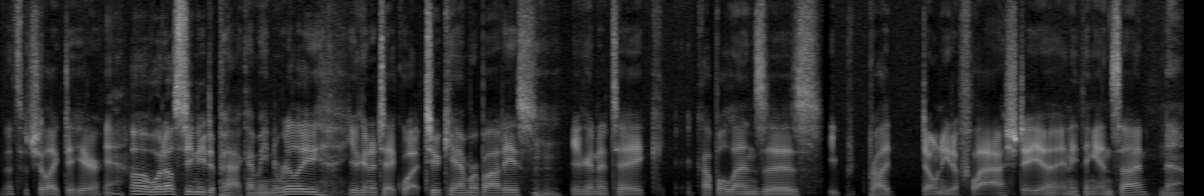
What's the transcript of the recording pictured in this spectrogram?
that's what you like to hear. Yeah. Oh, what else do you need to pack? I mean, really, you're gonna take what? Two camera bodies. Mhm. You're gonna take a couple lenses. You probably don't need a flash, do you? Anything inside? No,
